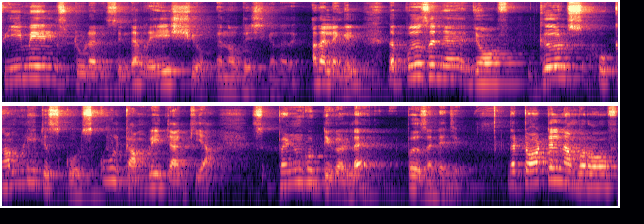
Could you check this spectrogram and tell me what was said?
ഫീമെയിൽ സ്റ്റുഡൻസിന്റെ റേഷ്യോ എന്ന് ഉദ്ദേശിക്കുന്നത്. അതല്ലെങ്കിൽ the percentage of girls who complete school school complete ആക്കിയ പെൺകുട്ടികളുടെ percentage the total number of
